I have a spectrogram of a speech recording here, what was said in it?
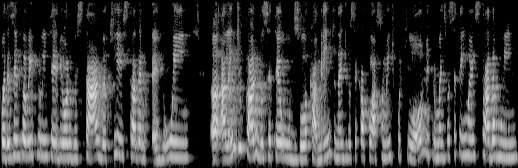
por exemplo, eu ir para o interior do estado, aqui a estrada é, é ruim, uh, além de, claro, você ter o deslocamento, né, de você calcular somente por quilômetro, mas você tem uma estrada ruim,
